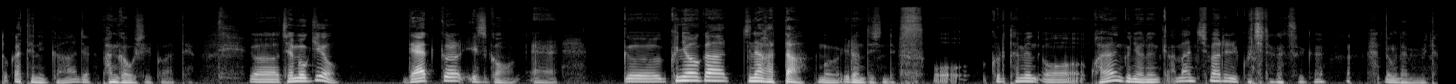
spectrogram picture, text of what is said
똑같으니까 반가우실 것 같아요. 어, 제목이요. That girl is gone. 예. 그, 그녀가 지나갔다. 뭐, 이런 뜻인데. 어, 그렇다면, 어, 과연 그녀는 까만 치마를 입고 지나갔을까요? 농담입니다.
